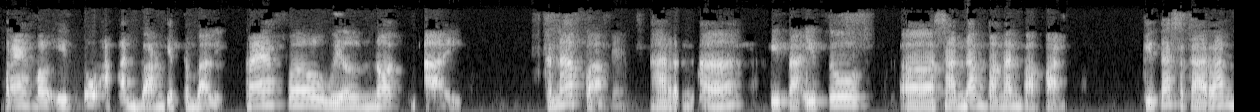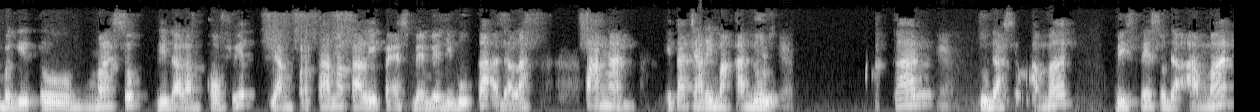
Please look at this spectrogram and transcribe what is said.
travel itu akan bangkit kembali. Travel will not die. Kenapa? Okay. Karena kita itu uh, sandang pangan papan kita sekarang begitu masuk di dalam COVID, yang pertama kali PSBB dibuka adalah pangan. Kita cari makan dulu. Yeah. Makan yeah. sudah selamat, bisnis sudah aman,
